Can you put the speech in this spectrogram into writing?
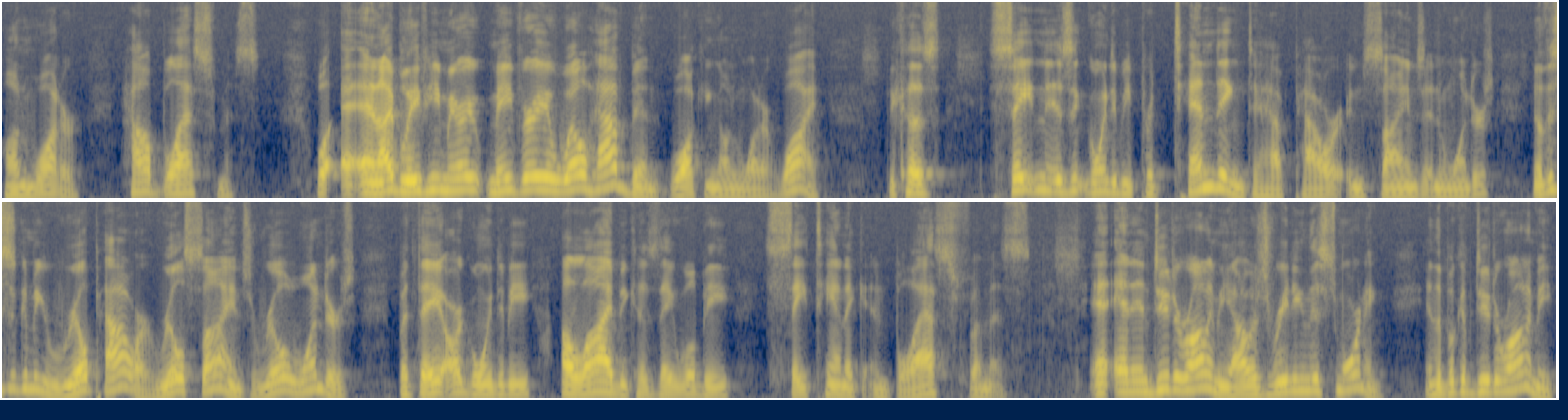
on water. How blasphemous. Well and i believe he may, may very well have been walking on water. Why? Because satan isn't going to be pretending to have power and signs and wonders now, this is going to be real power, real signs, real wonders, but they are going to be a lie because they will be satanic and blasphemous. And, and in Deuteronomy, I was reading this morning in the book of Deuteronomy,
